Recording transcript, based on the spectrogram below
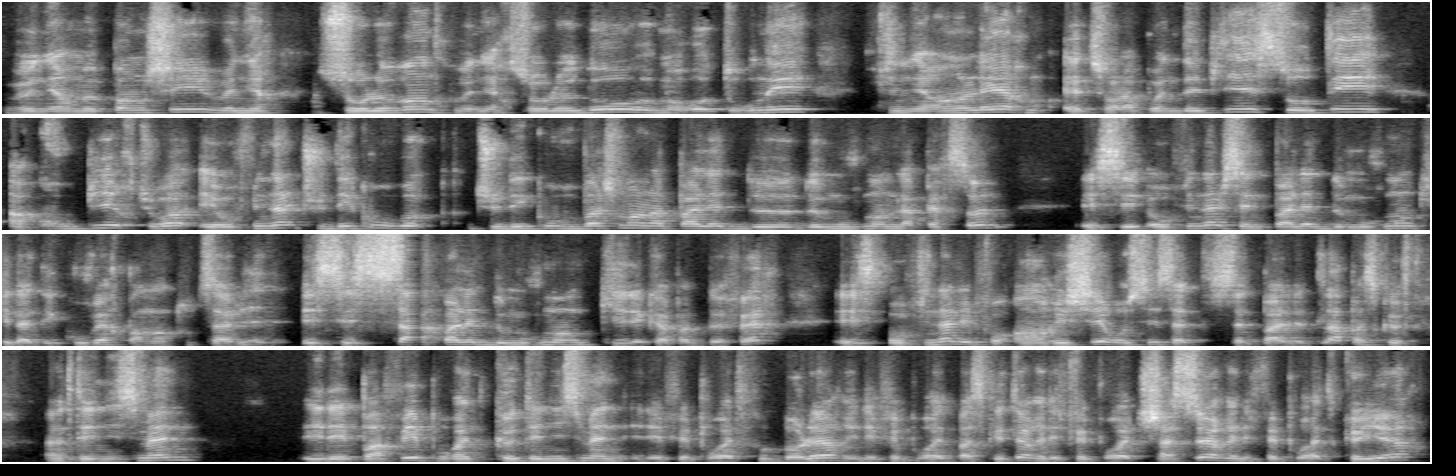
venir me pencher, venir sur le ventre, venir sur le dos, me retourner, finir en l'air, être sur la pointe des pieds, sauter, accroupir, tu vois. Et au final, tu découvres, tu découvres vachement la palette de, mouvements de la personne. Et c'est, au final, c'est une palette de mouvements qu'il a découvert pendant toute sa vie. Et c'est sa palette de mouvements qu'il est capable de faire. Et au final, il faut enrichir aussi cette, cette palette-là parce qu'un tennisman, il n'est pas fait pour être que tennisman. Il est fait pour être footballeur, il est fait pour être basketteur, il est fait pour être chasseur, il est fait pour être cueilleur.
